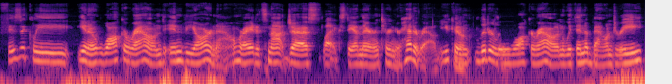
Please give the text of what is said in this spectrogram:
physically, you know, walk around in VR now, right? It's not just like stand there and turn your head around. You can yeah. literally walk around within a boundary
